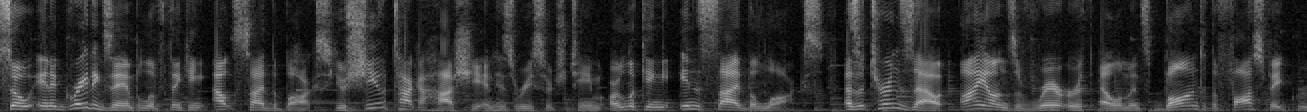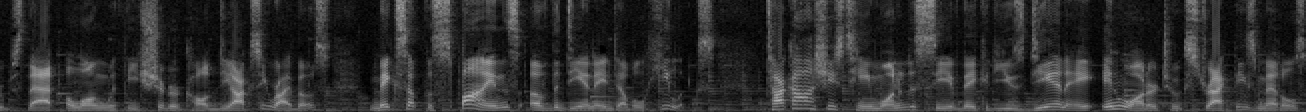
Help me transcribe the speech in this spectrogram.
So in a great example of thinking outside the box, Yoshio Takahashi and his research team are looking inside the lox. As it turns out, ions of rare earth elements bond to the phosphate groups that, along with the sugar called deoxyribose, makes up the spines of the DNA double helix. Takahashi's team wanted to see if they could use DNA in water to extract these metals,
